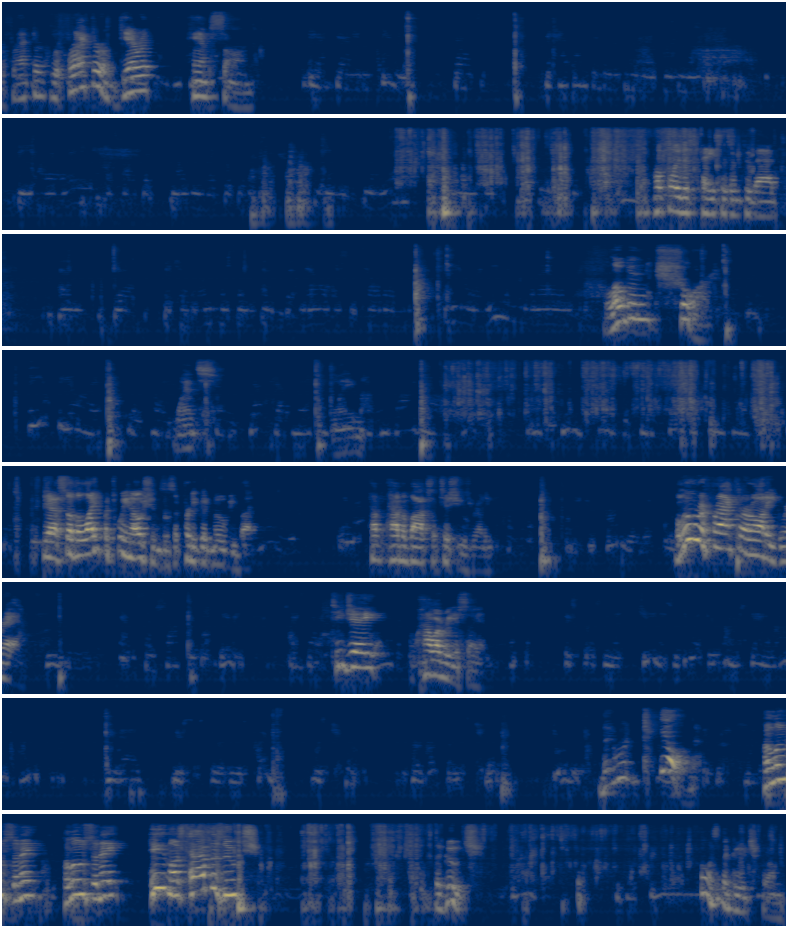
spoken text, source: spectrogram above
A refractor. Refractor of Garrett Hampson. Hopefully this pace isn't too bad. Logan Shore. Lame. Yeah, so The Light Between Oceans is a pretty good movie, but have, have a box of tissues ready. Blue refractor autograph. TJ, however you say it. They were killed. Hallucinate, hallucinate. He must have the zooch. The gooch. What was the gooch from?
